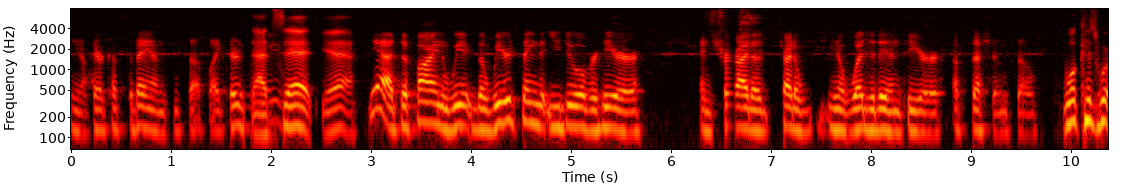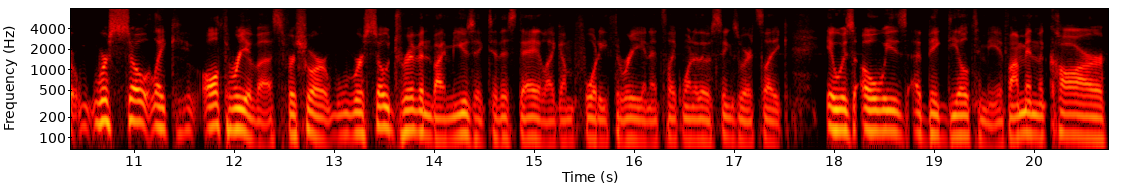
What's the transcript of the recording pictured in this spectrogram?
you know haircuts to bands and stuff. Like, there's that's it, yeah, yeah. To find weird the weird thing that you do over here, and try to try to you know wedge it into your obsession. So well, because we're we're so like all three of us for sure. We're so driven by music to this day. Like I'm 43, and it's like one of those things where it's like it was always a big deal to me. If I'm in the car,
